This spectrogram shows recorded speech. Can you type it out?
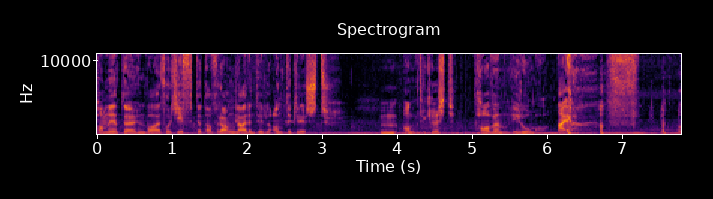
Han mente hun var forgiftet av vranglæren til Antikrist, Mm, antikrist? paven i Roma. Nei.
